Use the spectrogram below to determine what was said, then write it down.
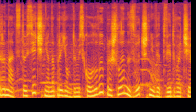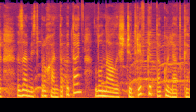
13 січня на прийом до міського голови прийшли незвичні відвідувачі. Замість прохань та питань лунали щедрівки та колядки.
